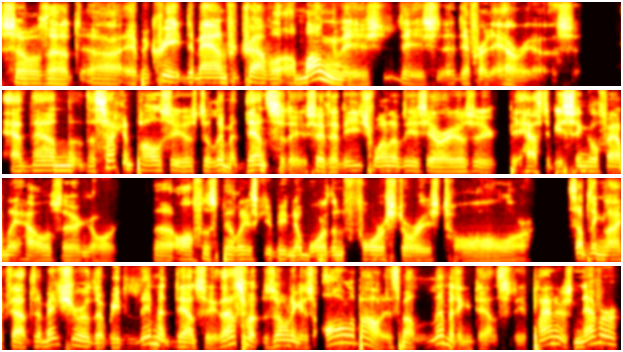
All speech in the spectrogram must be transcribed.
so that uh, it would create demand for travel among these these uh, different areas. And then the second policy is to limit density, so that each one of these areas has to be single family housing or the office buildings could be no more than four stories tall or something like that to make sure that we limit density. That's what zoning is all about. It's about limiting density. Planners never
